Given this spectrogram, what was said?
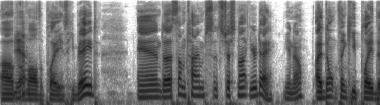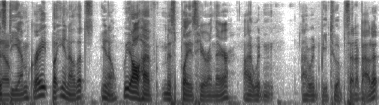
of, Yeah. of all the plays he made, and uh, sometimes it's just not your day. You know, I don't think he played this Yep. DM great, but you know that's you know we all have misplays here and there. I wouldn't I wouldn't be too upset about it.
